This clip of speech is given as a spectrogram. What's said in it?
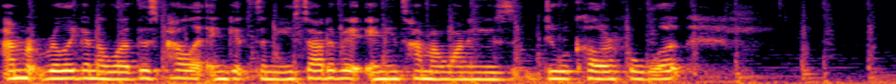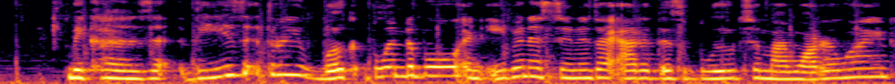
I'm really gonna love this palette and get some use out of it anytime I wanna use do a colorful look because these three look blendable and even as soon as I added this blue to my waterline,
